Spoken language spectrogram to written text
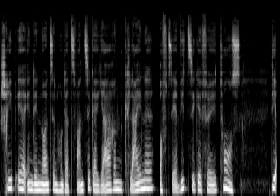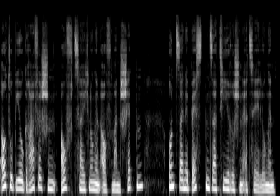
schrieb er in den 1920er Jahren kleine, oft sehr witzige Feuilletons, die autobiografischen Aufzeichnungen auf Manschetten und seine besten satirischen Erzählungen,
